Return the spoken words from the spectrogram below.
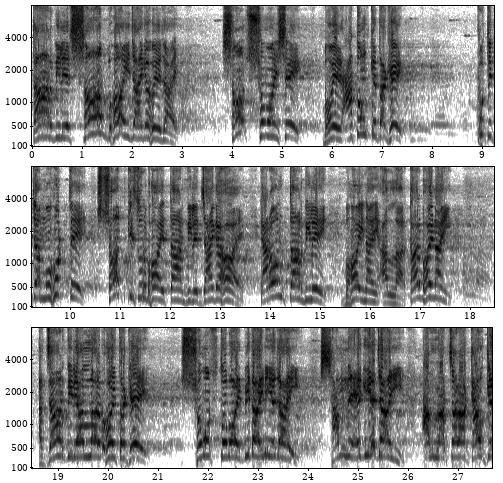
তার দিলে সব ভয় জায়গা হয়ে যায়। সব সময় সে ভয়ের আতঙ্কে থাকে। প্রতিটা মুহূর্তে সব কিছুর ভয় তার দিলে জায়গা হয়, কারণ তার দিলে ভয় নাই আল্লাহর। কার ভয় নাই? আর যার দিলে আল্লাহর ভয় থাকে, সমস্ত ভয় বিদায় নিয়ে যায়, সামনে এগিয়ে যায়, আল্লাহ ছাড়া কাউকে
